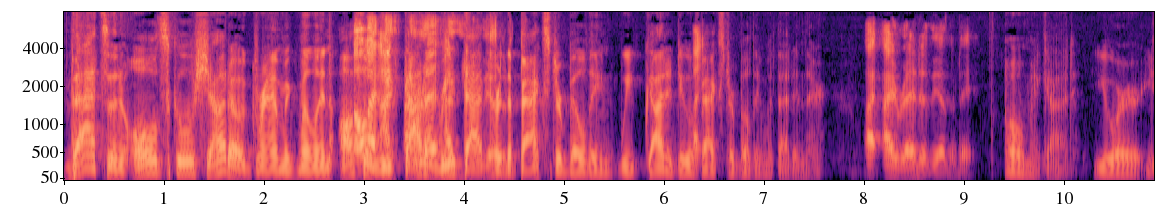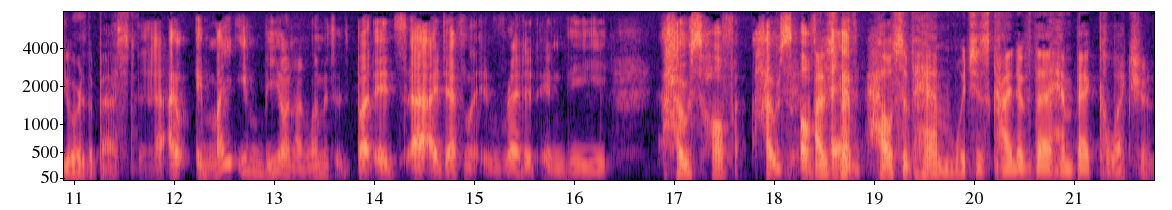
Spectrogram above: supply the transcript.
That's an old school shout out, Graeme McMillan. Also, Oh, I- we've got to read- I read read that the for the Baxter building. We've got to do a I- Baxter building with that in there. I, I read it the other day. Oh my God, you are you are the best. Uh, I, it might even be on Unlimited, but it's uh, I definitely read it in the House of House of I was Hem. House of Hem, which is kind of the Hembeck collection,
